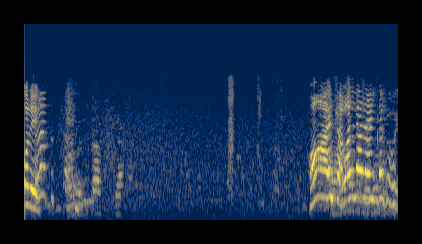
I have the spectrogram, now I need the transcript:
করে। হ্যাঁ এই ল্যাংটা সই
